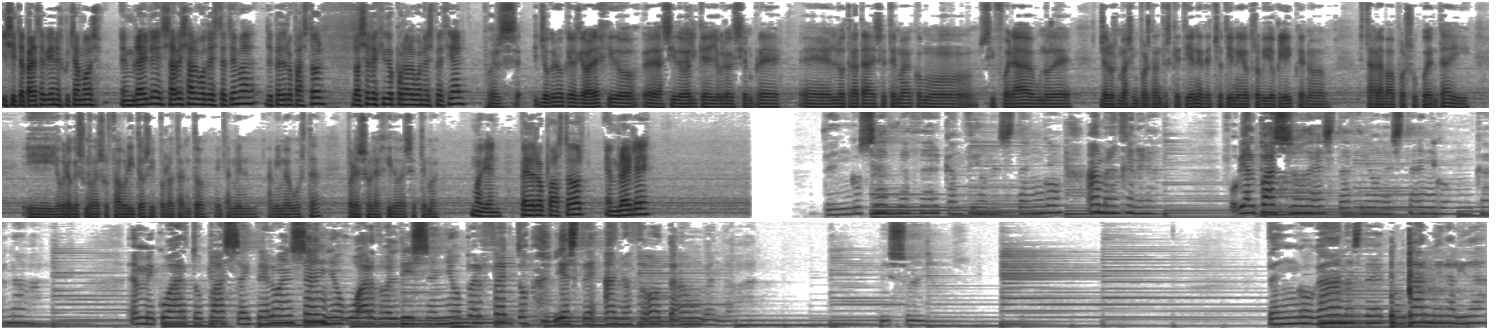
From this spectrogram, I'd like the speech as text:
Y si te parece bien, escuchamos en braille. ¿Sabes algo de este tema de Pedro Pastor? ¿Lo has elegido por algo en especial? Pues yo creo que el que lo ha elegido eh, ha sido él que yo creo que siempre eh, lo trata ese tema como si fuera uno de, de los más importantes que tiene. De hecho tiene otro videoclip que no está grabado por su cuenta y, y yo creo que es uno de sus favoritos y por lo tanto y también a mí me gusta, por eso he elegido ese tema. Muy bien. Pedro Pastor, en braille. Tengo sed de hacer canciones, tengo hambre en general, fobia al paso de estaciones, tengo un carnaval. En mi cuarto pasa y te lo enseño, guardo el diseño perfecto y este año azota un vendaval. Mis sueños. Tengo ganas de contar mi realidad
